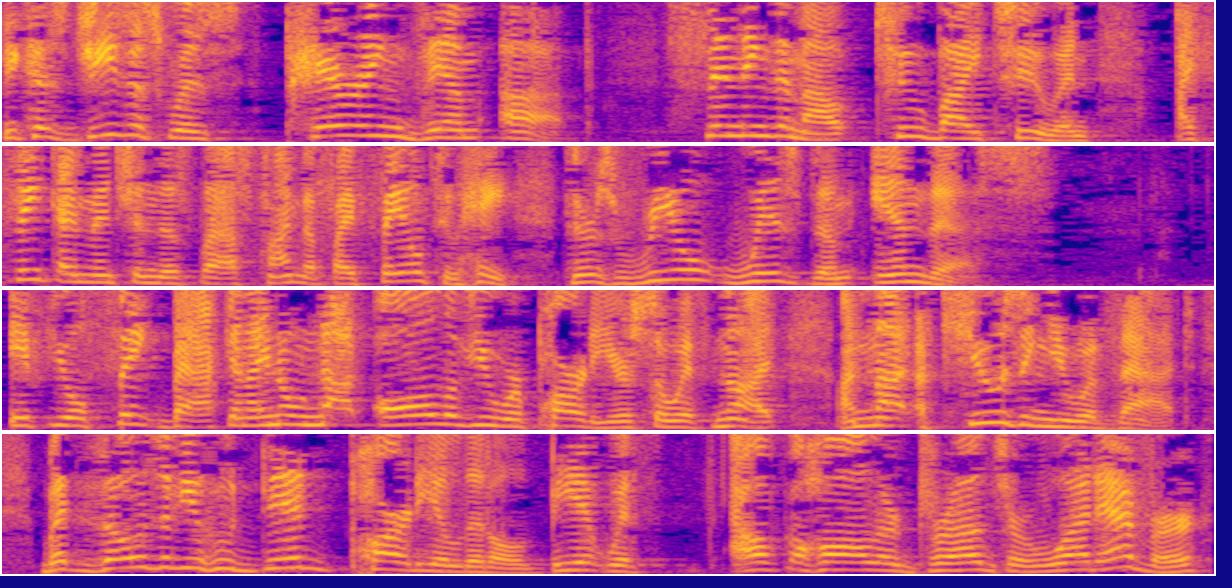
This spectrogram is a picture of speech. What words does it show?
Because Jesus was pairing them up, sending them out two by two, and I think I mentioned this last time. If I fail to, hey, there's real wisdom in this if you'll think back, and I know not all of you were partiers, so if not, I'm not accusing you of that. But those of you who did party a little, be it with alcohol or drugs or whatever,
